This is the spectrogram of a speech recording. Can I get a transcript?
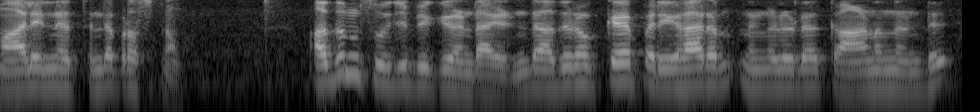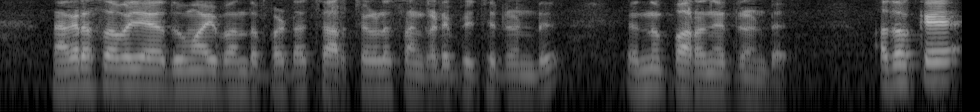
മാലിന്യത്തിന്റെ പ്രശ്നം. അതും സൂചിപ്പിക്കുകയുണ്ടായിട്ടുണ്ട്. അതിനൊക്കെ പരിഹാരം നിങ്ങളുടെ കാണുന്നുണ്ട്. നഗരസഭയെ അതുമായി ബന്ധപ്പെട്ട ചർച്ചകൾ സംഘടിപ്പിച്ചിട്ടുണ്ട് എന്നും പറഞ്ഞിട്ടുണ്ട്. അതൊക്കെ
